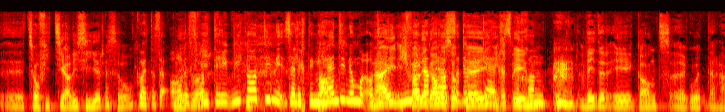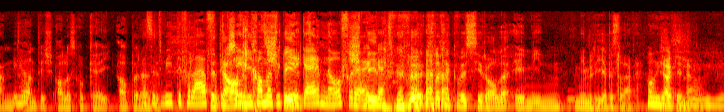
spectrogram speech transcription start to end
äh, zu offizialisieren. So. Gut, also alles weitere. Wie geht deine, soll ich deine Halt. Handynummer oder Nein, die ist völlig alles E-Mail-Adresse okay. durchgeben, Ich bin kann, wieder in ganz äh, guten Händen Ja. und ist alles okay. Aber, äh, also der- den weiteren Verlauf der der Geschichte David kann man bei dir gerne nachfragen. spielt wirklich eine gewisse Rolle in mein, meinem Liebesleben. Ui, ja, genau. ui, ui,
